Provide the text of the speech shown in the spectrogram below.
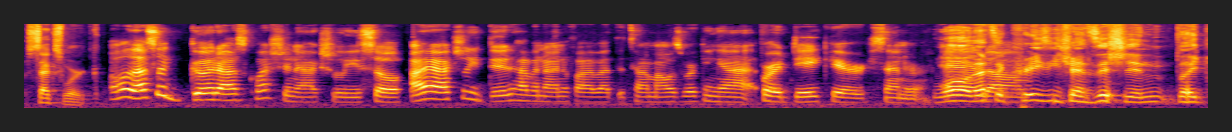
sex work? Oh, that's a good ass question, actually. So I actually did have a nine to five at the time. I was working at for a daycare center. Whoa, and, that's um, a crazy transition, like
